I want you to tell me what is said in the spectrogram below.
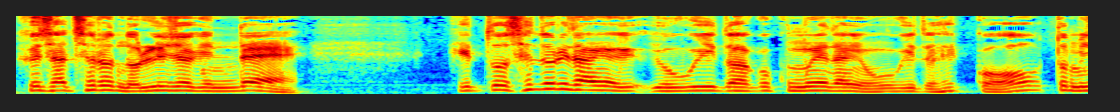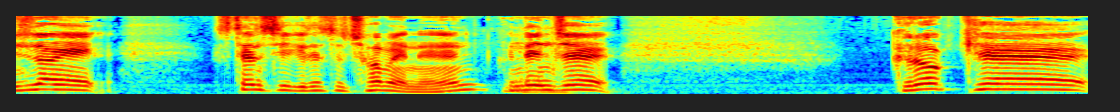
그 자체로 논리적인데 그게 또 새누리당의 요구이기도 하고 국민의당의 요구이기도 했고 또 민주당의 스탠스이기도 했어 처음에는 근데 예. 이제 그렇게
